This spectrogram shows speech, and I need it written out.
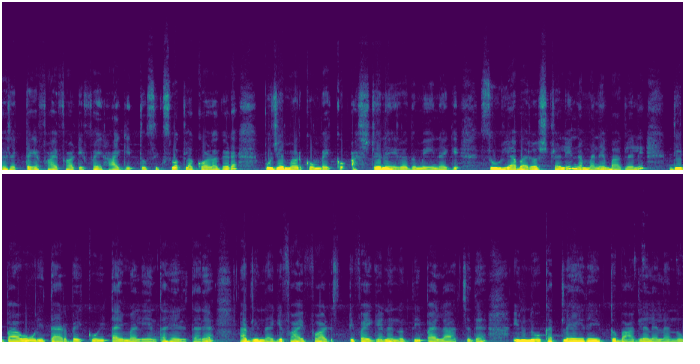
ಕರೆಕ್ಟಾಗಿ ಫೈವ್ ಫಾರ್ಟಿ ಫೈವ್ ಆಗಿತ್ತು. ಸಿಕ್ಸ್ ಓ ಕ್ಲಾಕ್ ಒಳಗಡೆ ಪೂಜೆ ಮಾಡ್ಕೊಬೇಕು. ಅಷ್ಟೇ ಇರೋದು ಮೇಯ್ನಾಗಿ ಸೂರ್ಯ ಬರೋಷ್ಟರಲ್ಲಿ ನಮ್ಮ ಮನೆ ಬಾಗಿಲಲ್ಲಿ ದೀಪ ಉಳಿತಾ ಇರಬೇಕು ಈ ಟೈಮಲ್ಲಿ ಅಂತ ಹೇಳ್ತಾರೆ. ಅದರಿಂದಾಗಿ ಫೈವ್ ಫಾರ್ಟಿ ಫೈವ್ಗೆ ನಾನು ದೀಪ ಎಲ್ಲ ಹಚ್ಚಿದೆ. ಇನ್ನೂ ಕತ್ಲೇನೇ ಇತ್ತು ಬಾಗಿಲಲ್ಲೆಲ್ಲನೂ,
